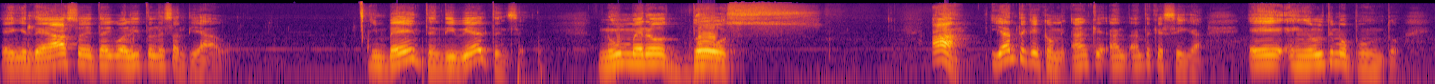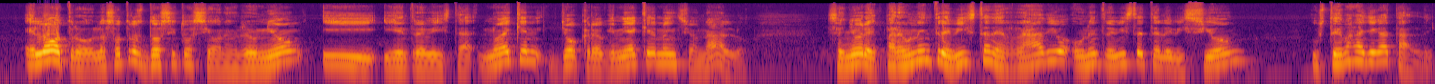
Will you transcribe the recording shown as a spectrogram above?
en el de Azo está igualito el de Santiago. Inventen, diviértense. Número dos. Ah, y antes que, antes, antes que siga, eh, en el último punto, el otro, las otras dos situaciones, reunión y, entrevista, no hay que, yo creo que ni hay que mencionarlo. Señores, para una entrevista de radio o una entrevista de televisión, ustedes van a llegar tarde.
